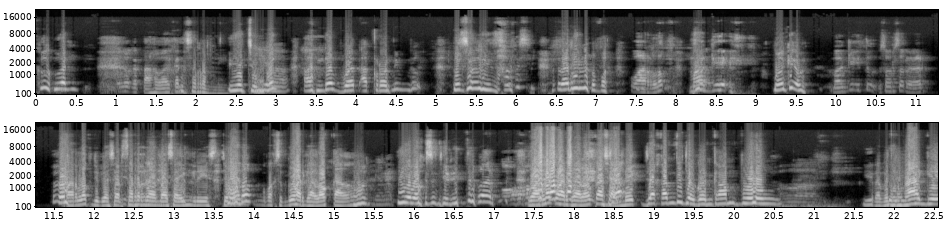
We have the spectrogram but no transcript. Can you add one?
Kuan. Lu ketawa kan serem nih. Iya cuman Iya. Anda buat akronim tuh ngeselin. Apa sih? Tadi lu apa? Warlock, mage. Mage apa? Mage itu sorcerer. Warlock juga sorcerer dalam bahasa Inggris. Cuman maksud gua warga lokal. Iya maksud jadi itu war. Oh. Warlock warga lokal. Jakam tuh jagoan kampung. Oh. Kenapa jadi mage?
